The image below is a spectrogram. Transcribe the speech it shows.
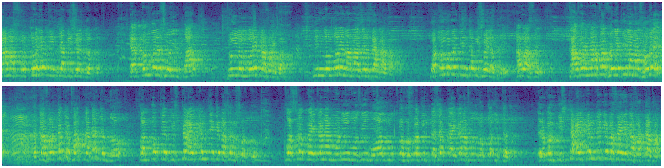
নামাজ পড়তে হলে তিনটা বিষয়ের দরকার। এক নম্বরে শরীর পাক, দুই নম্বরে কাপড় পাক, তিন নম্বরে নামাজের জায়গা প্রথম ভাবে তিনটা বিষয় লাগবে আরও আছে। কাপড় না পাক হলে কি নামাজ হবে? কাপড়টাকে ফাঁক রাখার জন্য কমপক্ষে বিশটা আইটেম থেকে বাঁচানো শর্ত। প্রস্রাব পায়খানা মনি মজি, মল, মূত্র বসবাতির পেশাব পায়খানা ফুল রক্ত ইত্যাদি। এরকম বিশটা আইটেম থেকে বাঁচাইলে কাপড়টা পাক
